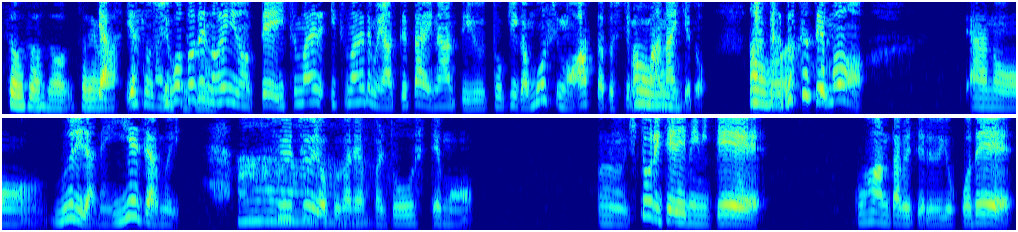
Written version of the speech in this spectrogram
そうそうそう、それは。いや、いや、その仕事で乗りに乗って、いつまで、いつまででもやってたいなっていう時が、もしもあったとしても、うんまあないけど、うんあったとしても、あの、無理だね。家じゃ無理。集中力がね、やっぱりどうしても、うん、一人テレビ見て、ご飯食べてる横で、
